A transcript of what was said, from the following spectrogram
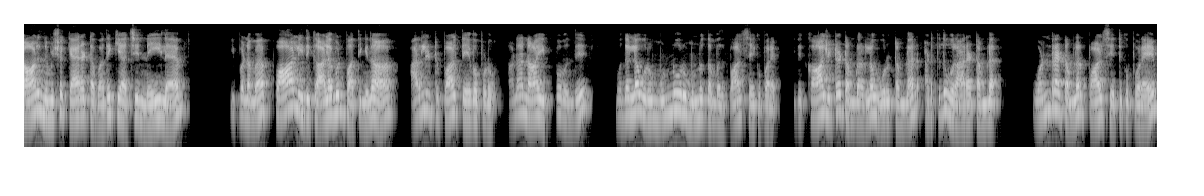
நாலு நிமிஷம் கேரட்டை வதக்கியாச்சு நெய்யில். இப்போ நம்ம பால் இதுக்கு அளவுன்னு பார்த்தீங்கன்னா அரை லிட்டர் பால் தேவைப்படும். ஆனால் நான் இப்போ வந்து முதல்ல ஒரு முந்நூறு முந்நூற்றம்பது பால் சேர்க்க போகிறேன் இது கால் லிட்டர் டம்ளரில் ஒரு டம்ளர் அடுத்தது ஒரு அரை டம்ளர். ஒன்றரை டம்ளர் பால் சேர்த்துக்க போகிறேன்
